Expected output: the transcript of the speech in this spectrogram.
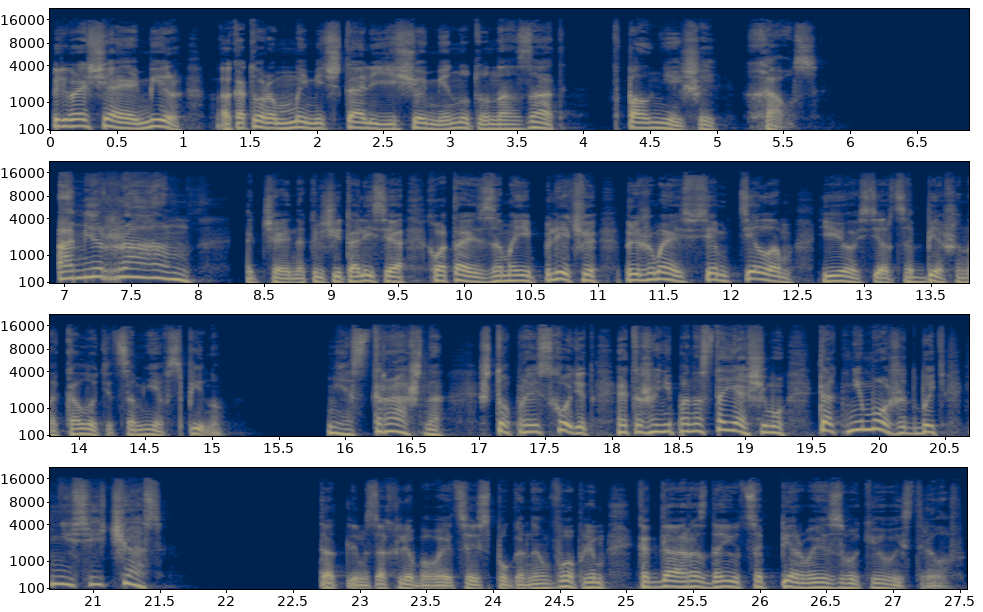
превращая мир, о котором мы мечтали еще минуту назад, в полнейший хаос. «Амиран!» Отчаянно кричит Алисия, хватаясь за мои плечи, прижимаясь всем телом, ее сердце бешено колотится мне в спину. «Мне страшно. Что происходит? Это же не по-настоящему. Так не может быть. Не сейчас». Татлим захлебывается испуганным воплем, когда раздаются первые звуки выстрелов.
